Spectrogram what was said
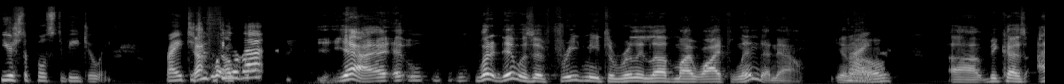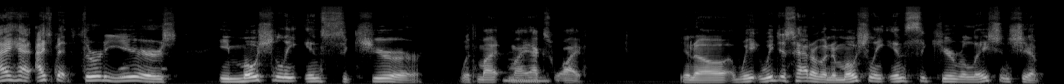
you're supposed to be doing. Right? Did you feel well, that? Yeah. It, what it did was it freed me to really love my wife, Linda, now, you know, right. uh, because I had, I spent 30 years emotionally insecure with my, my mm-hmm. ex-wife you know we we just had an emotionally insecure relationship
